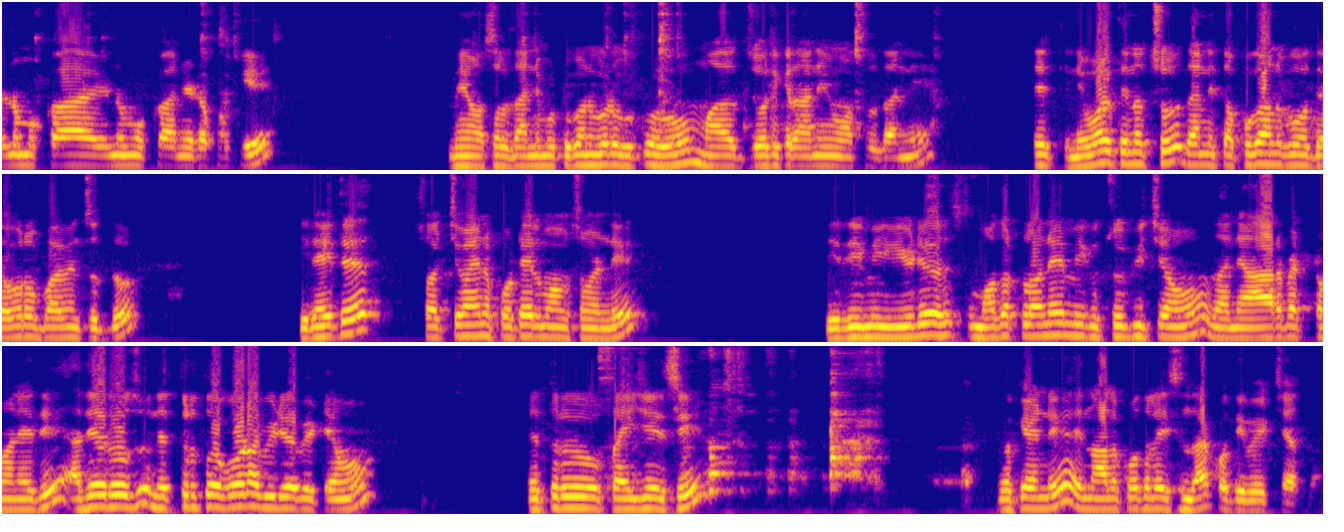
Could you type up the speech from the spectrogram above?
ఎండు ముక్క ఎండు ముక్క అనేటప్పటికి మేము అసలు దాన్ని ముట్టుకొని కూడా ముట్టుకోము మా జోలికి రానివ్వం అసలు దాన్ని. తినేవాళ్ళు తినొచ్చు దాన్ని తప్పుగా అనుకోవద్దు ఎవరు భావించొద్దు. ఇదైతే స్వచ్ఛమైన పొటేల్ మాంసం అండి. ఇది మీ వీడియో మొదట్లోనే మీకు చూపించాము దాన్ని ఆరబెట్టడం అనేది. అదే రోజు నెత్తురుతో కూడా వీడియో పెట్టాము. నెత్తురు ఫ్రై చేసి ఓకే అండి అది నాలుగు కూతలు వేసిందా కొద్దిగా వెయిట్ చేద్దాం.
